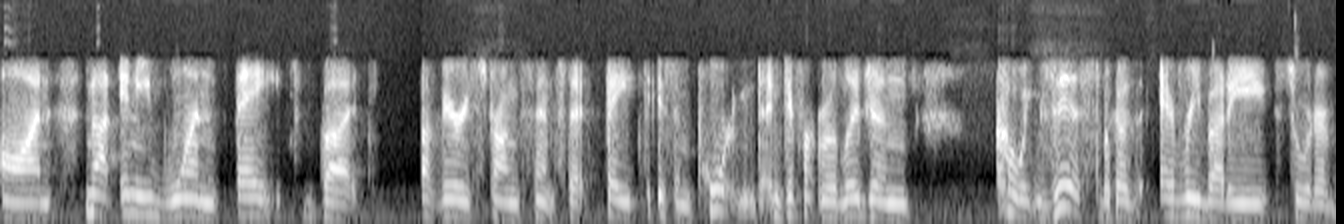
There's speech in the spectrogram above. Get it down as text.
on not any one faith, but a very strong sense that faith is important and different religions coexist because everybody sort of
